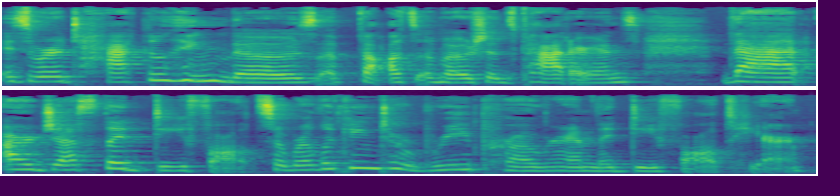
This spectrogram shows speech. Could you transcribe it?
is we're tackling those thoughts, emotions, patterns that are just the default. So we're looking to reprogram the default here.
